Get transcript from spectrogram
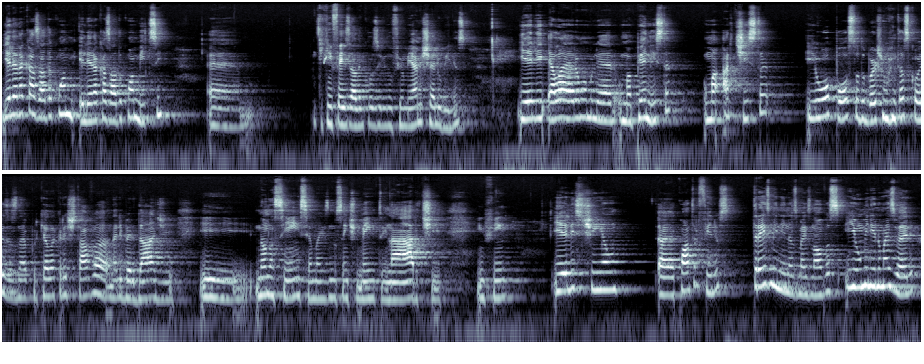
E ele era casado com a, ele era casado com a Mitzi, é, que quem fez ela inclusive no filme é a Michelle Williams. E ele, ela era uma mulher, uma pianista, uma artista e o oposto do Burt em muitas coisas, né? Porque ela acreditava na liberdade e não na ciência, mas no sentimento e na arte, enfim. E eles tinham é, quatro filhos, três meninas mais novas e um menino mais velho.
